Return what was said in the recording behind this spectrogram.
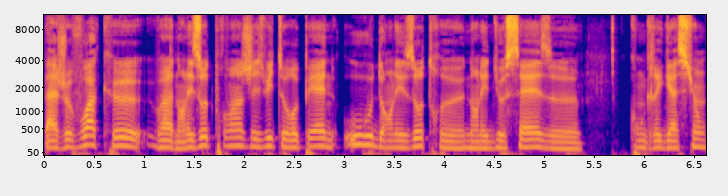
bah, je vois que voilà, dans les autres provinces jésuites européennes ou dans les autres, euh, dans les diocèses, euh, congrégations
